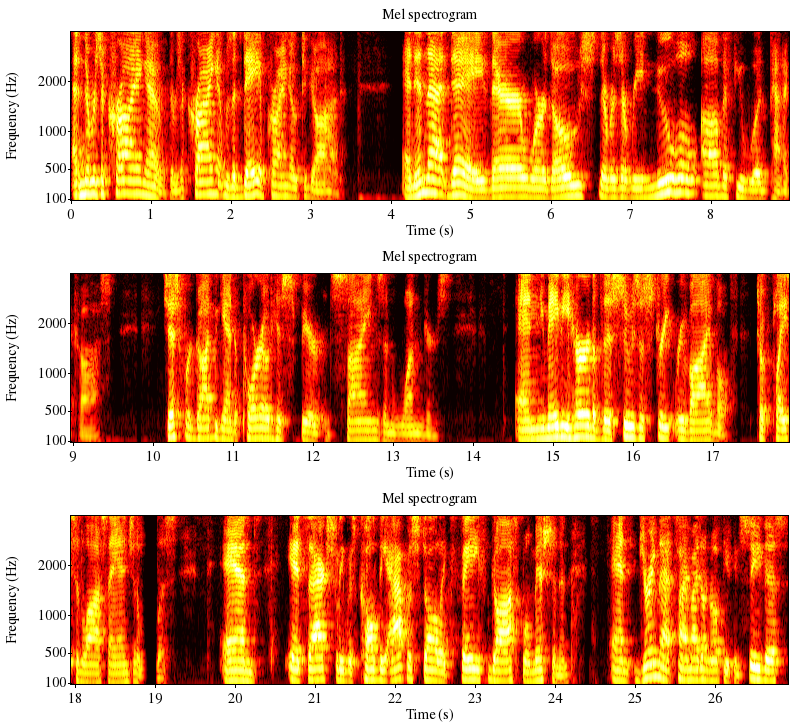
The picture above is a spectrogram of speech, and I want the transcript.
And there was a crying out. There was a crying. It was a day of crying out to God. And in that day, there were those, there was a renewal of, if you would, Pentecost, just where God began to pour out his spirit and signs and wonders. And you maybe heard of the Azusa Street revival, took place in Los Angeles. And it's actually was called the Apostolic Faith Gospel Mission. And and during that time, I don't know if you can see this,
